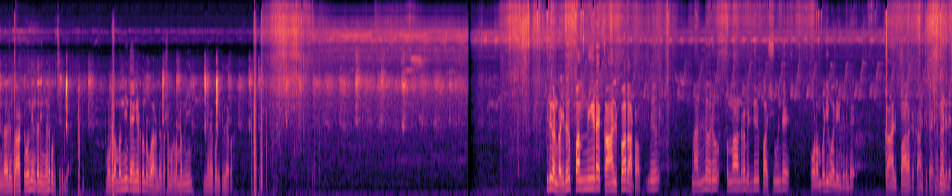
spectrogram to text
എന്തായാലും കാട്ടുപന്നി എന്തായാലും ഇങ്ങനെ പൊതിച്ചിട്ടില്ല. മുള്ളംപന്നിയും തേങ്ങ എടുത്തുകൊണ്ട് പോകാറുണ്ട്. പക്ഷേ മുള്ളംപന്നി ഇങ്ങനെ പൊതിക്കില്ല. ഇത് കണ്ടോ? ഇത് പന്നിയുടെ കാൽപാതാട്ടോ ഇത് നല്ലൊരു ഒന്നാന്തരം വലിയൊരു പശുവിന്റെ കുളമ്പടി പോലെ ഉണ്ട് ഇതിന്റെ കാൽപ്പാതൊക്കെ തരണം ഇത് കണ്ടില്ലേ?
